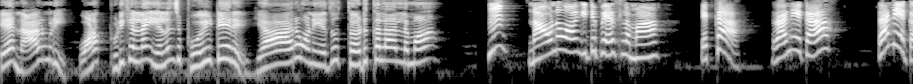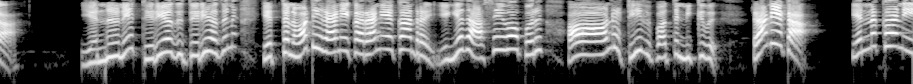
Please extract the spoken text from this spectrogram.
ஏ நாலு முடி உனக்கு பிடிக்கலாம் எழிஞ்சு போயிட்டே இரு. யாரும் உன்னை எதுவும் தடுக்கலாம் இல்லம்மா. ம், நான் ஒன்றும் வாங்கிட்டு பேசலம்மா. எக்கா ராணி அக்கா ராணி அக்கா என்னன்னே தெரியாது தெரியாதுன்னு எத்தனை வாட்டி ராணி அக்கா ராணி அக்கான்ற எங்கேயாவது அசைவா பாரு. ஆன்னு டிவி பார்த்து நிக்குது. ராணி அக்கா என்னக்கா நீ?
